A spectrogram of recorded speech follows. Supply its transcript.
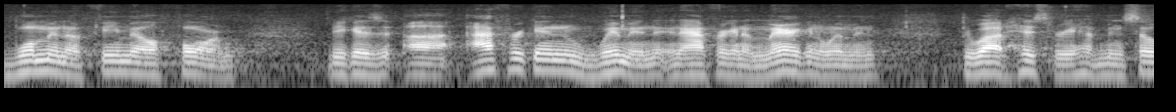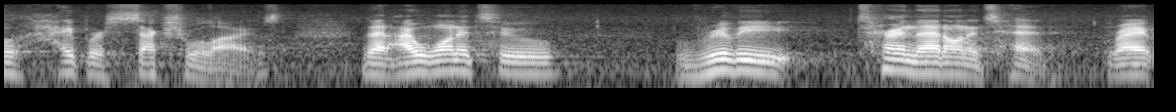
woman, a female form, because uh, African women and African American women throughout history have been so hypersexualized that I wanted to really turn that on its head, right?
